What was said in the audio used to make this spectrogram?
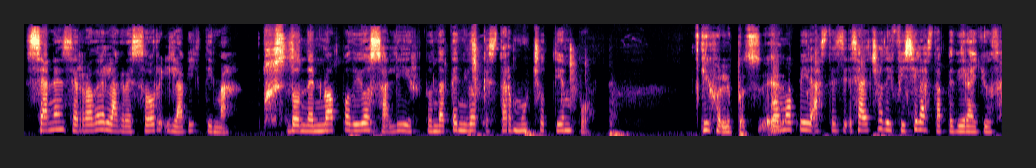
se han encerrado el agresor y la víctima, pues, donde no ha podido salir, donde ha tenido que estar mucho tiempo. Híjole, pues... Eh, ¿Cómo se ha hecho difícil hasta pedir ayuda.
